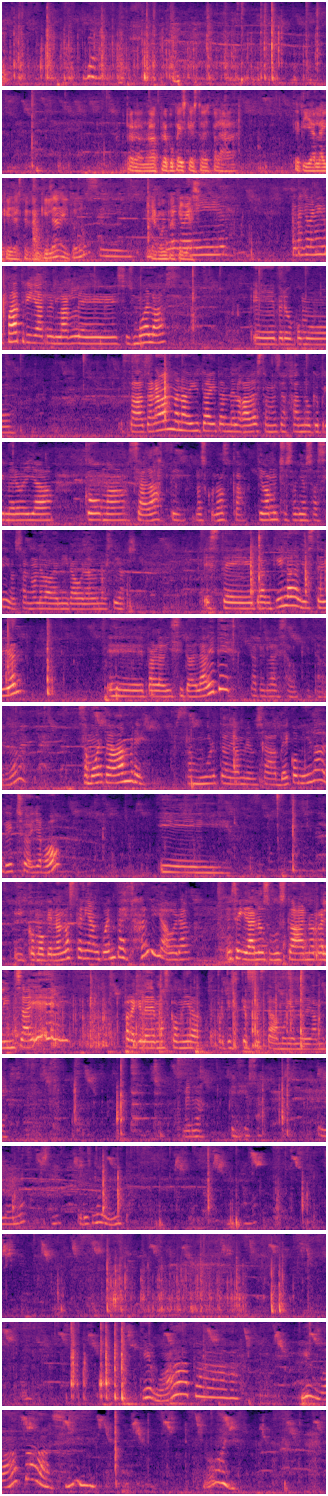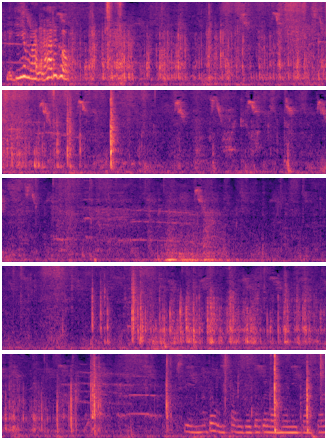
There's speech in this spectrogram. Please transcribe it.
Ya. Pero no os preocupéis que esto es para cepillarla y que ella esté tranquila y todo. Sí. Ella come Tiene que venir, tiene que venir Patri a arreglarle sus muelas, eh, pero como está tan abandonadita y tan delgada, estamos dejando que primero ella coma, se adapte, nos conozca. Lleva muchos años así, o sea, no le va a venir ahora de unos días. Esté tranquila y esté bien eh, para la visita de la Betty y arreglar esa boquita, ¿verdad? Está muerta de hambre. Está muerta de hambre. O sea, ve comida. De hecho, llegó y. Y como que no nos tenía en cuenta y tal. Y ahora enseguida nos busca, nos relincha ¡eh! Para que le demos comida. Porque es que se estaba muriendo de hambre. ¿Verdad? Preciosa. ¿Te amo? Sí. Eres muy bonita. ¡Qué guapa! ¡Qué guapa! Sí. ¡Uy! Flequillo más largo. Sí, no te gusta que te toquen las manitas, ya.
